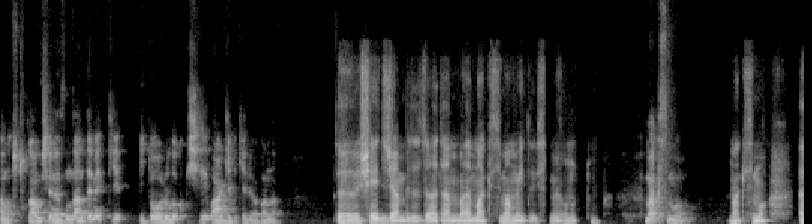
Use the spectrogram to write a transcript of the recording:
Ama tutuklanmış en azından. Demek ki bir doğruluk bir şey var gibi geliyor bana. E, şey diyeceğim bir de zaten e, Maxima mıydı ismi unuttum. Maximo. Maximo. E,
